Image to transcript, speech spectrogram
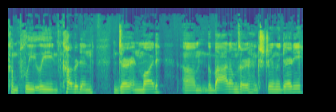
completely covered in dirt and mud um, the bottoms are extremely dirty.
